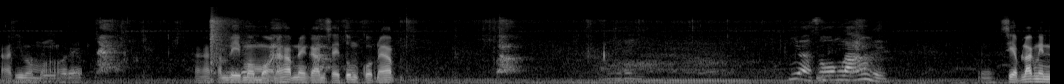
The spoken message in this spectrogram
หาที่มาเหมาะเลยหาทำเลเหมาะๆนะครับ ในการใส่ตุ้มกบนะครับเหี้ยทรงลังเลยเสียบลักเน้น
